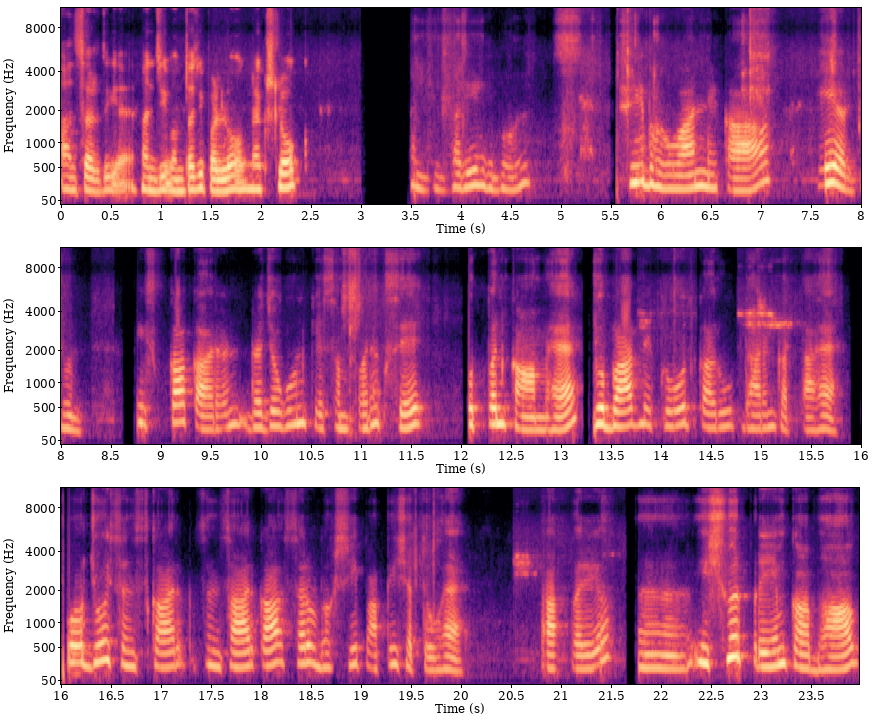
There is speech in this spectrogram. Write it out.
आंसर दिया है। हाँ जी, ममता जी, पढ़ लो नेक्स्ट श्लोक। हाँ जी, हरी बोल। श्री भगवान ने कहा, हे अर्जुन, इसका कारण रजोगुण के संपर्क से उत्पन्न काम है, जो बाद में क्रोध का रूप धारण करता है और जो संस्कार, संसार का सर्वभक्षी पापी शत्रु है। तात्पर्य ईश्वर प्रेम का भाव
